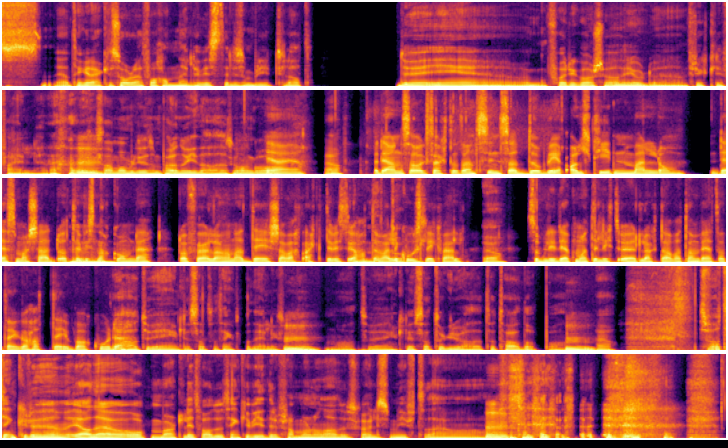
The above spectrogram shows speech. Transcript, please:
Jeg tenker det er ikke så ålreit for han heller, hvis det liksom blir til at du, i forrige år så Mm. gjorde du en fryktelig feil. Mm. Man blir liksom paranoid av det, skal man gå Ja, ja. Ja. Og det han har også sagt, at han syns at da blir all tiden mellom det som har skjedd, og til vi Mm. snakker om det, da føler han at det ikke har vært ekte hvis vi har hatt en veldig koselig kveld. Ja. Så blir det på en måte litt ødelagt av at han vet at jeg har hatt det i bakhodet. Ja, at du egentlig satt og tenkte på det, liksom. Mm. Og at du egentlig satt og grua deg til å ta det opp. Og, Mm. ja. Så hva tenker du Ja, det er jo åpenbart litt hva du tenker videre framover nå, da. Du skal liksom gifte deg og Mm.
